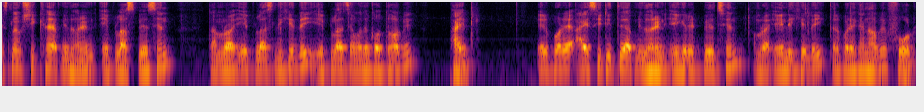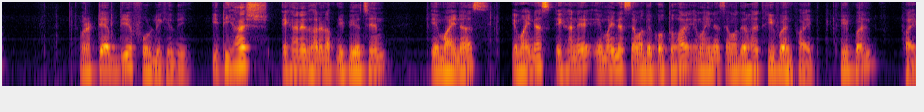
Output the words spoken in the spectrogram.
ইসলাম শিক্ষায় আপনি ধরেন এ প্লাস পেয়েছেন। তো আমরা এ প্লাস লিখে দিই এ প্লাসে আমাদের কত হবে? ফাইভ এরপরে আইসিটিতে আপনি ধরেন এ গ্রেড পেয়েছেন, আমরা এ লিখে দিই, তারপর এখানে হবে ফোর আমরা ট্যাব দিয়ে ফোর লিখে দিই। ইতিহাস এখানে ধরেন আপনি পেয়েছেন এ মাইনাস এ মাইনাস এখানে এ মাইনাসে আমাদের কত হয়? এ মাইনাসে আমাদের হয় three point five three point five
